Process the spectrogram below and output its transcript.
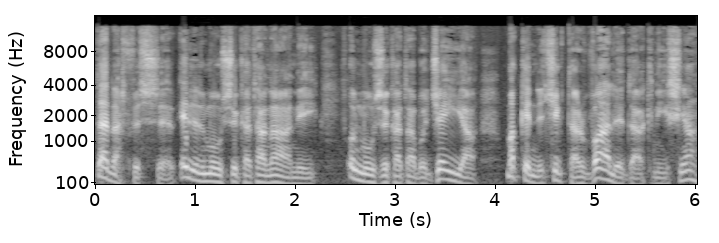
dan fisser il l-mużika ta' nani u l-mużika ta' buġġija ma kienx iktar valida l-Knisja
